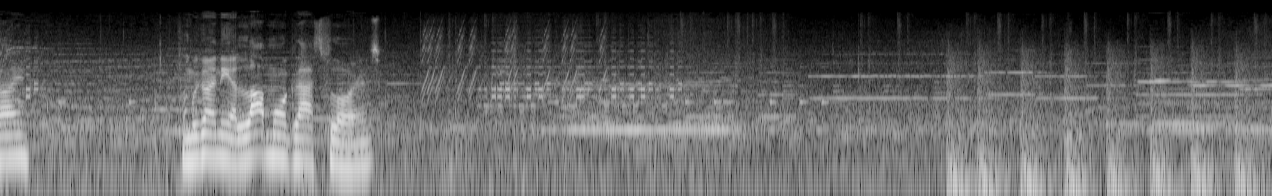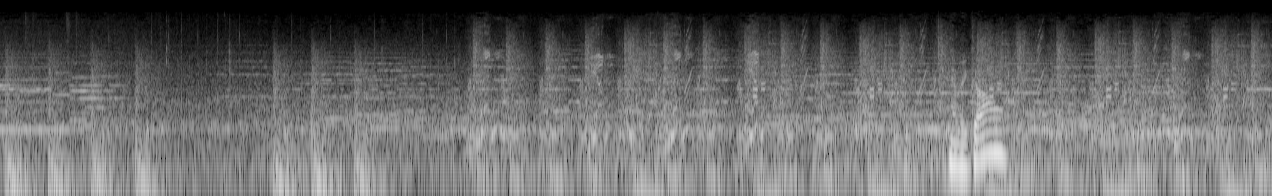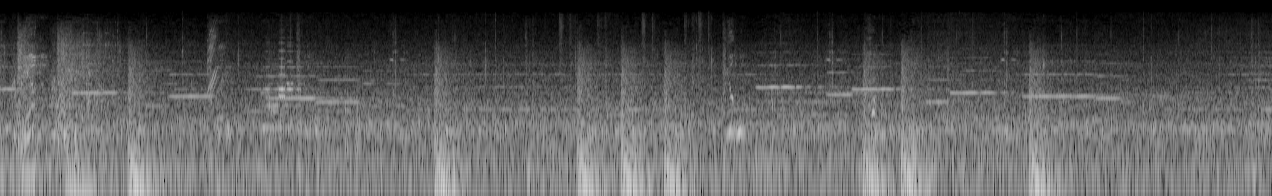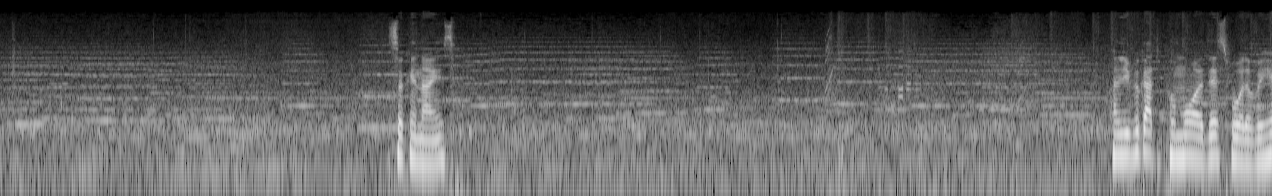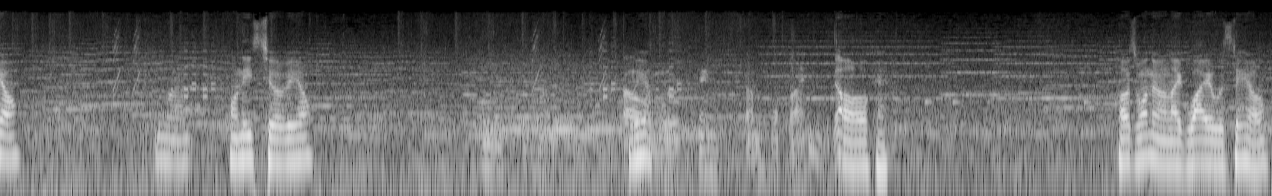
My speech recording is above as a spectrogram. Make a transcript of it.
Wrong side. And we're gonna need a lot more glass floors. There we go. It's looking nice. And you forgot to put more of this wood over here. What? On these two over here. Oh, Yeah. you were saying something, that's why. Oh, okay. I was wondering like why it was there.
